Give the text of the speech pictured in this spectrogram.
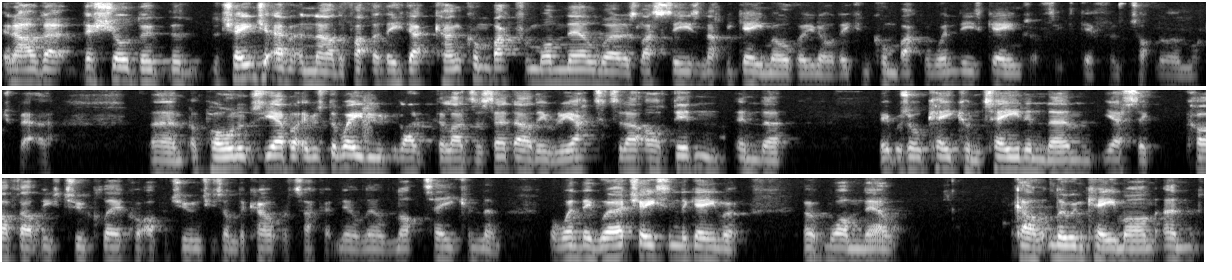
you know that they showed the, the, the change at Everton now, the fact that they can come back from one 0 whereas last season that'd be game over. You know they can come back and win these games. Obviously, it's different. Tottenham are much better um, opponents, yeah, but it was the way like the lads have said how they reacted to that or didn't. In that it was okay containing them. Yes, they carved out these two clear cut opportunities on the counter attack at nil nil, not taking them. But when they were chasing the game at, at one 0 Lewin came on and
